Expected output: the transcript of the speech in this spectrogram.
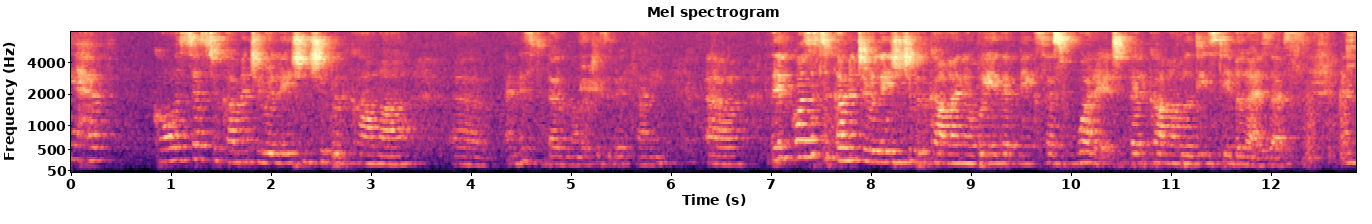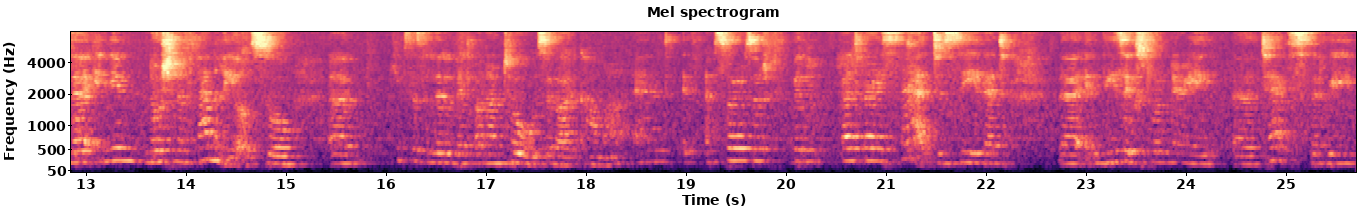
have caused us to come into relationship with Kama. Uh, I missed Dharma, which is a bit funny. Uh, they've caused us to come into relationship with karma in a way that makes us worried that karma will destabilize us. And the Indian notion of family also uh, keeps us a little bit on our toes about karma. And I'm sort of, sort of been, felt very sad to see that uh, in these extraordinary uh, texts that we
